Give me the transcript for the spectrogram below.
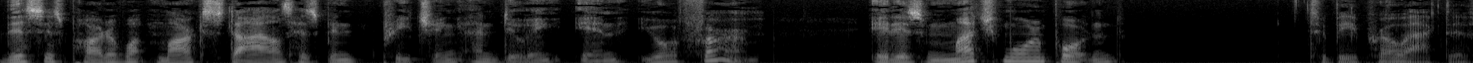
This is part of what Mark Stiles has been preaching and doing in your firm. It is much more important To be proactive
